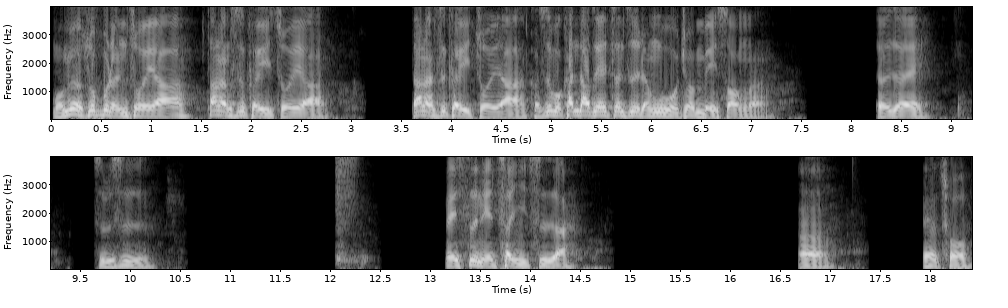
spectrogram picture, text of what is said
我没有说不能追啊，当然是可以追啊。当然是可以追啊，可是我看到这些政治人物，我就很美送啊，对不对？是不是？每四年蹭一次啊，嗯，没有错。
